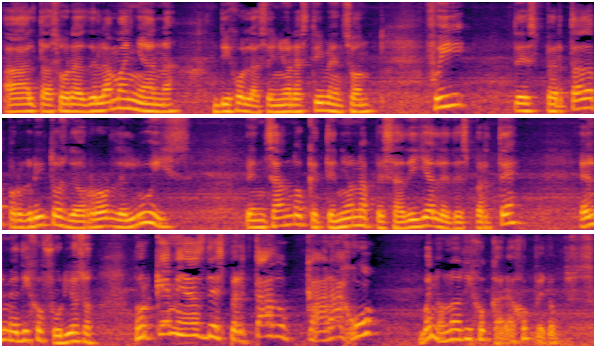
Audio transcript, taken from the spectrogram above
A altas horas de la mañana, dijo la señora Stevenson, fui despertada por gritos de horror de Luis. Pensando que tenía una pesadilla, le desperté. Él me dijo furioso, ¿por qué me has despertado, carajo? Bueno, no dijo carajo, pero pues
